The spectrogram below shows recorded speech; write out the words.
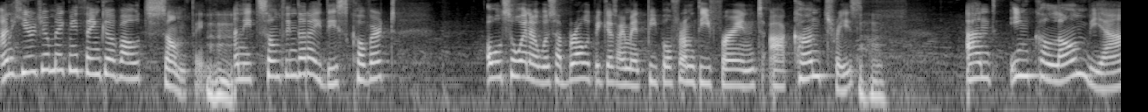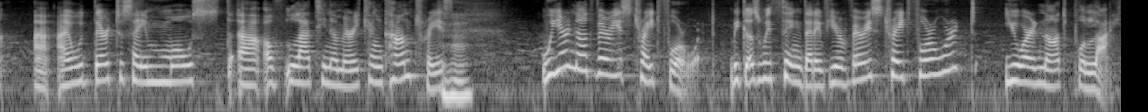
And here you make me think about something. And it's something that I discovered also when I was abroad because I met people from different uh, countries. And in Colombia, uh, I would dare to say most uh, of Latin American countries, we are not very straightforward because we think that if you're very straightforward, you are not polite.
